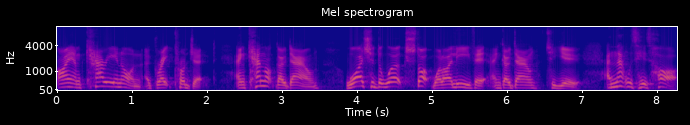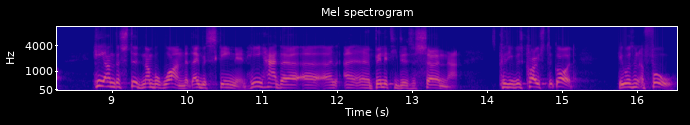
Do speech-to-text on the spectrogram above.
I am carrying on a great project and cannot go down. Why should the work stop while I leave it and go down to you? And that was his heart. He understood, number one, that they were scheming. He had a, a, an, an ability to discern that because he was close to God. He wasn't a fool.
